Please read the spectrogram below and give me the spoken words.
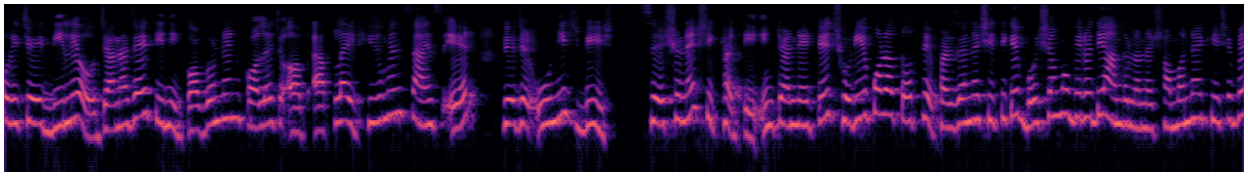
পরিচয় দিলেও জানা যায় তিনি government college of applied human science এর দুই হাজার উনিশ বিশ সেশনের শিক্ষার্থী। ইন্টারনেটে ছড়িয়ে পড়া তথ্যে ফারজানা সিদ্দিকে বৈষম্য বিরোধী আন্দোলনের সমন্বয়ক হিসেবে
